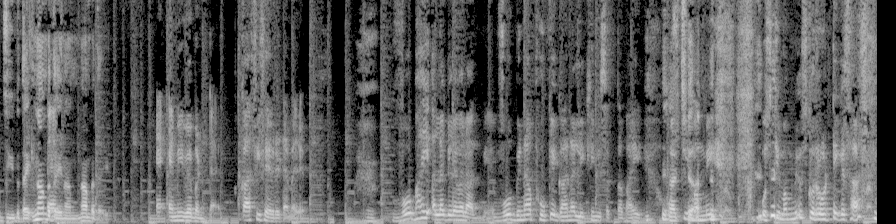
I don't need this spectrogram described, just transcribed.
जी बताइए। नाम बताइए नाम नाम बताइए। एमी वे बनता है। काफ़ी फेवरेट है मेरे। वो भाई अलग लेवल आदमी है। वो बिना फूके गाना लिख ही नहीं सकता भाई। उसकी अच्छा। मम्मी उसकी मम्मी उसको रोटी के साथ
